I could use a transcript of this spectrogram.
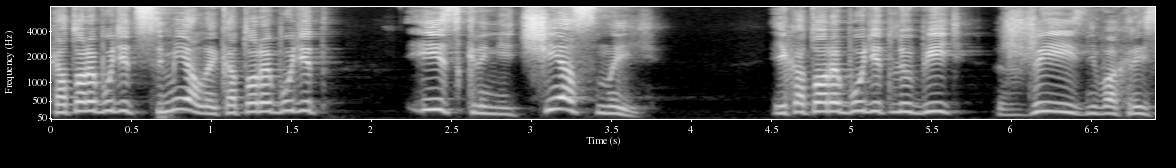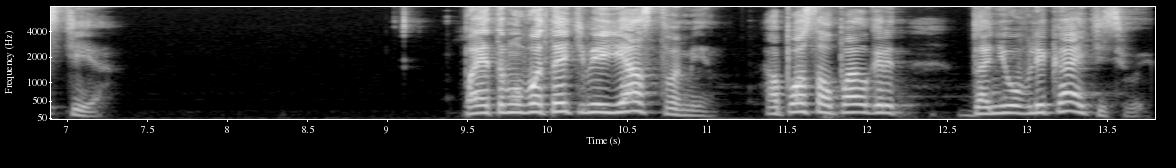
который будет смелый, который будет искренний, честный и который будет любить жизнь во Христе. Поэтому вот этими яствами апостол Павел говорит, да не увлекайтесь вы.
